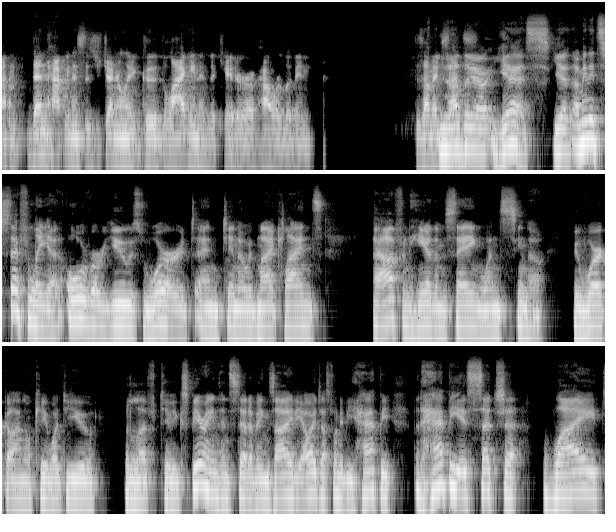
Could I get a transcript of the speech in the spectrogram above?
um, then happiness is generally a good lagging indicator of how we're living. Does that make now sense? yes yeah i mean it's definitely an overused word. And you know with my clients i often hear them saying once you know we work on okay what do you would love to experience instead of anxiety? Oh i just want to be happy. But happy is such a wide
